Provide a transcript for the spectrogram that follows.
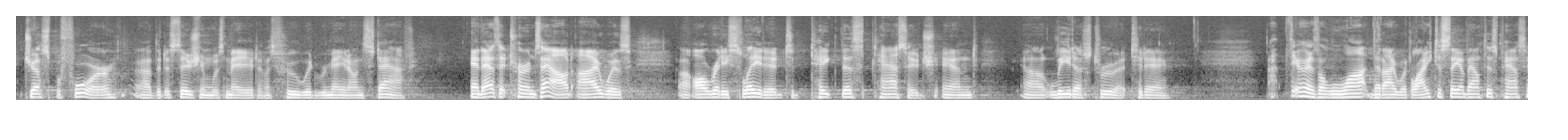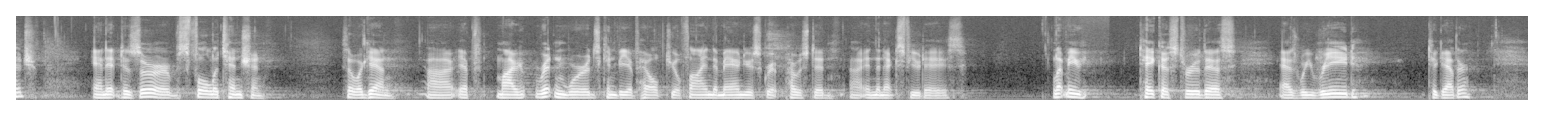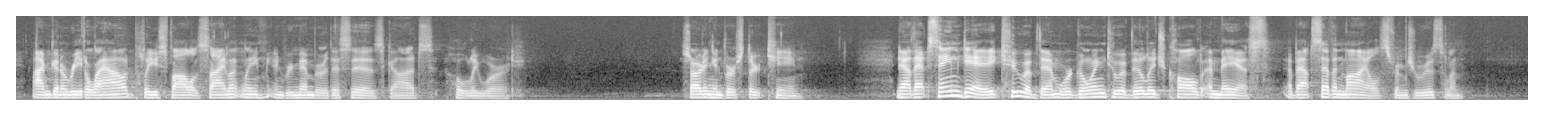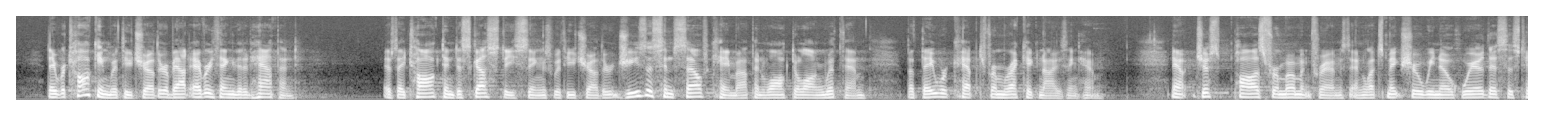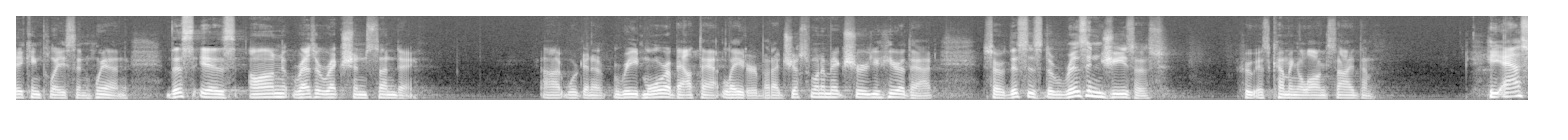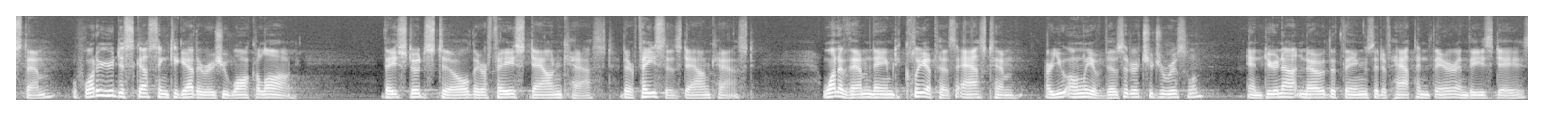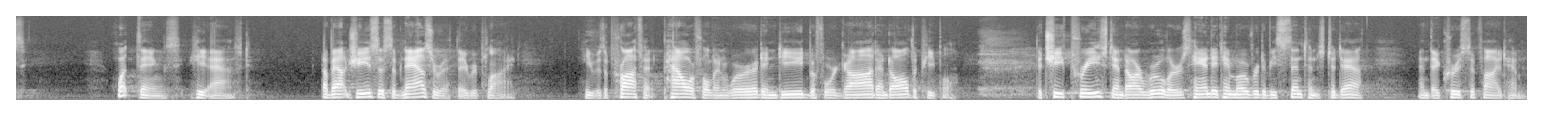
just before uh, the decision was made as who would remain on staff. And as it turns out, I was uh, already slated to take this passage and uh, lead us through it today. There is a lot that I would like to say about this passage, and it deserves full attention. So, again, uh, if my written words can be of help, you'll find the manuscript posted uh, in the next few days. Let me take us through this as we read together. I'm going to read aloud. Please follow silently, and remember this is God's holy word. Starting in verse 13. Now, that same day, two of them were going to a village called Emmaus, about seven miles from Jerusalem. They were talking with each other about everything that had happened. As they talked and discussed these things with each other, Jesus himself came up and walked along with them, but they were kept from recognizing him. Now, just pause for a moment, friends, and let's make sure we know where this is taking place and when. This is on Resurrection Sunday. Uh, we're going to read more about that later, but I just want to make sure you hear that. So, this is the risen Jesus who is coming alongside them. He asked them, What are you discussing together as you walk along? They stood still, their face downcast, their faces downcast. One of them, named Cleopas, asked him, Are you only a visitor to Jerusalem and do not know the things that have happened there in these days? What things? he asked. About Jesus of Nazareth, they replied. He was a prophet, powerful in word and deed before God and all the people. The chief priest and our rulers handed him over to be sentenced to death, and they crucified him.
